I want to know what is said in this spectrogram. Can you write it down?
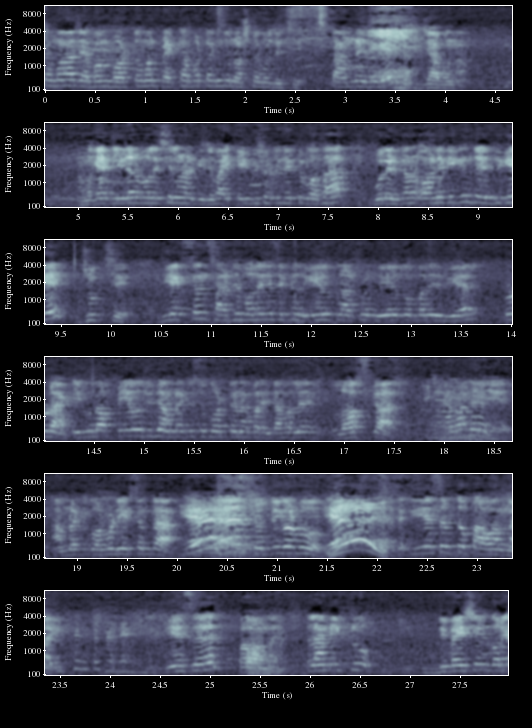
সমাজ এবং বর্তমান প্রেক্ষাপটটা কিন্তু নষ্ট করে দিচ্ছে তা আমরা এদিকে যাব না। আমাকে এক লিডার বলেছিলেন আর কি যে ভাই এই বিষয়টা নিয়ে একটু কথা বলেন। কারণ অনেকে কিন্তু এদিকে ঝুঁকছে। ডিএক্সএন স্যার যে বলে গেছে একটা real platform real company real product এগুলো পেয়েও যদি আমরা কিছু করতে না পারি তাহলে লস কার? আমরা কি করব ডিএকশনটা সত্যি করব? ইএসএফ তো পাওয়ার নাই। ইএসএফ পাওয়ার নাই। তাহলে আমি একটু ডিভাইসিং করে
